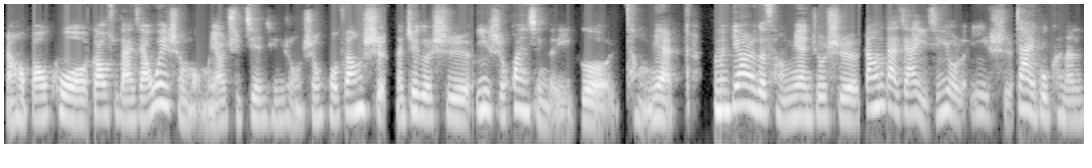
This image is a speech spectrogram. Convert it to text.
然后包括告诉大家为什么我们要去践行这种生活方式。那这个是意识唤醒的一个层面。那么第二个层面就是，当大家已经有了意识，下一步可能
